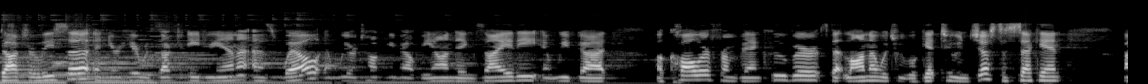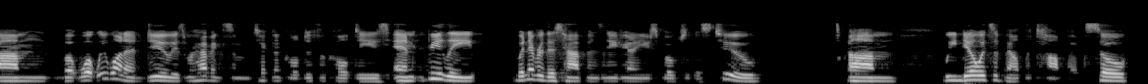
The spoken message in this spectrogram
Dr. Lisa, and you're here with Dr. Adriana as well, and we are talking about Beyond Anxiety, and we've got a caller from Vancouver, Svetlana, which we will get to in just a second. Um, but what we want to do is we're having some technical difficulties, and really, whenever this happens, and Adriana, you spoke to this too, um, we know it's about the topic. So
